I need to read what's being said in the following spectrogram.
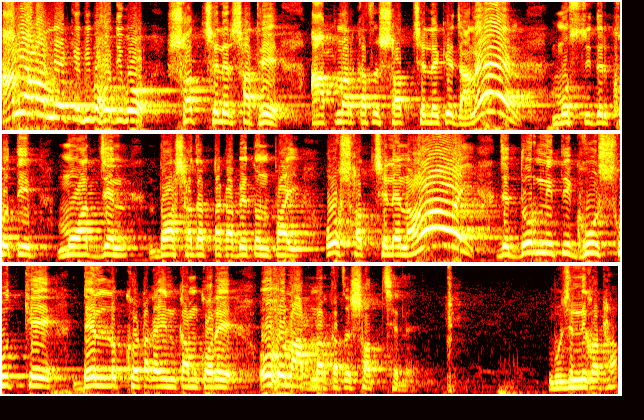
আমি আমার মেয়েকে বিবাহ দিব, সৎ ছেলের সাথে। আপনার কাছে সৎ ছেলেকে জানেন? মসজিদের খতিব, মোয়াজ্জেন, দশ হাজার টাকা বেতন পাই ও সৎ ছেলে নয় যে দুর্নীতি, ঘুষ, সুদ খেয়ে দেড় লক্ষ টাকা ইনকাম করে। ও হলো আপনার কাছে সৎ ছেলে। বুঝেননি কথা?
